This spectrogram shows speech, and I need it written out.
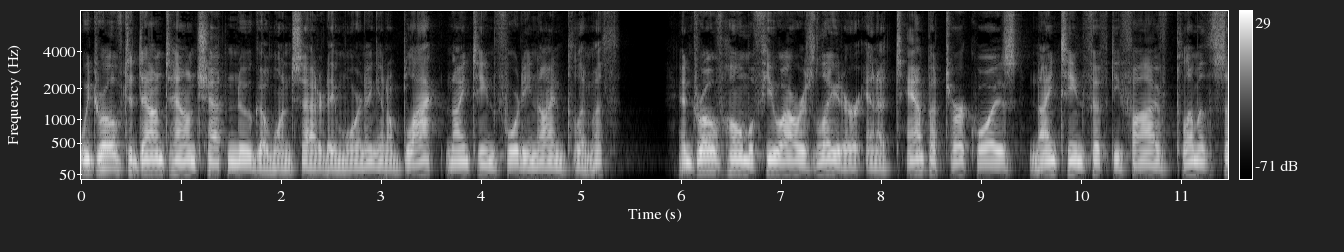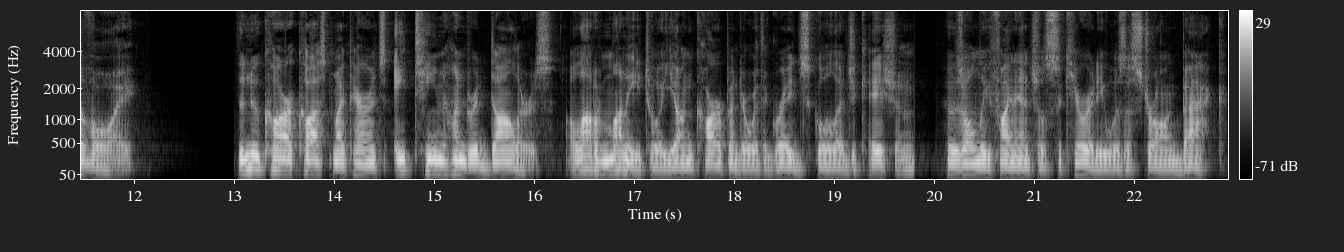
We drove to downtown Chattanooga one Saturday morning in a black 1949 Plymouth and drove home a few hours later in a Tampa turquoise 1955 Plymouth Savoy. The new car cost my parents $1,800, a lot of money to a young carpenter with a grade school education whose only financial security was a strong back.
